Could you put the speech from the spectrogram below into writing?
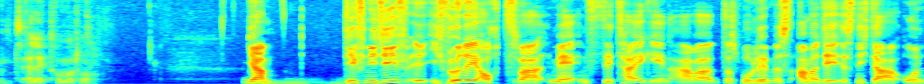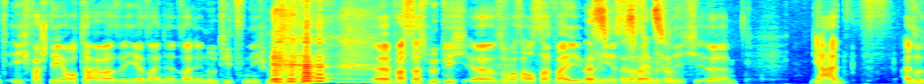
und Elektromotor. Ja, definitiv. Ich würde auch zwar mehr ins Detail gehen, aber das Problem ist, Amadee ist nicht da und ich verstehe auch teilweise hier seine, seine Notizen nicht wirklich, äh, was das wirklich äh, sowas aussagt, weil was, mir ist das wirklich, äh, ja, also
